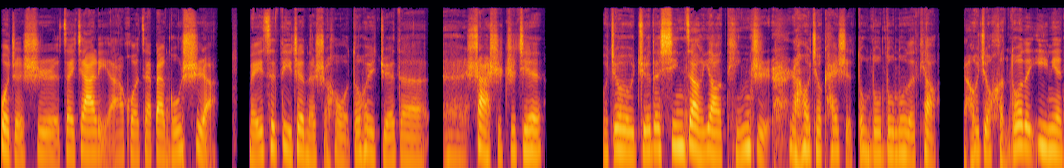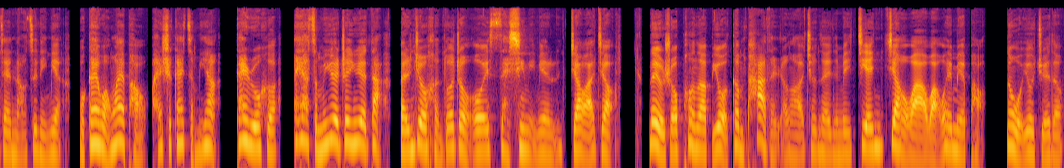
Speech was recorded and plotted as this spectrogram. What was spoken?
或者是在家里啊，或者在办公室啊，每一次地震的时候，我都会觉得，呃，霎时之间，我就觉得心脏要停止，然后就开始咚咚咚咚的跳，然后就很多的意念在脑子里面，我该往外跑还是该怎么样？该如何？哎呀，怎么越震越大？反正就有很多这种 OS 在心里面叫啊叫。那有时候碰到比我更怕的人啊，就在那边尖叫啊，往外面跑。那我又觉得，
